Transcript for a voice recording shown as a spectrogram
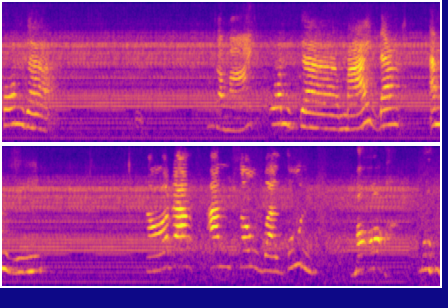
Con gà, Gà mái. con gà mái đang ăn gì? Nó đang ăn sâu và giun. Bọ. Boom.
